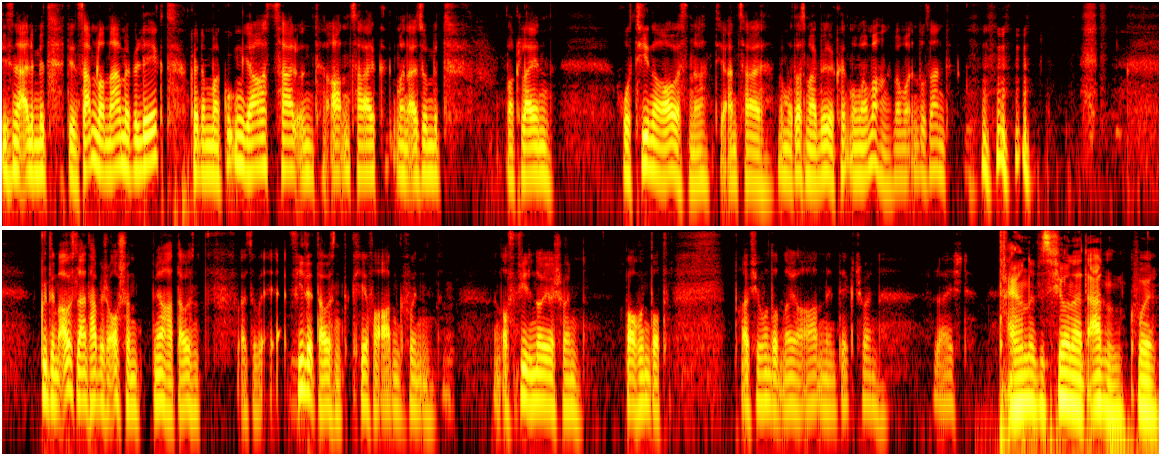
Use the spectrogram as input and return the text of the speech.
die sind alle mit dem Sammlernamen belegt. Könnte man mal gucken, Jahreszahl und Artenzahl kriegt man also mit einer kleinen Routine raus. Ne? Die Anzahl, wenn man das mal will, könnte man mal machen, wäre mal interessant. Gut, im Ausland habe ich auch schon mehrere tausend, also viele tausend Käferarten gefunden. Und auch viele neue schon, ein paar hundert, 300, 400 neue Arten entdeckt schon, vielleicht. 300 bis 400 Arten, cool.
